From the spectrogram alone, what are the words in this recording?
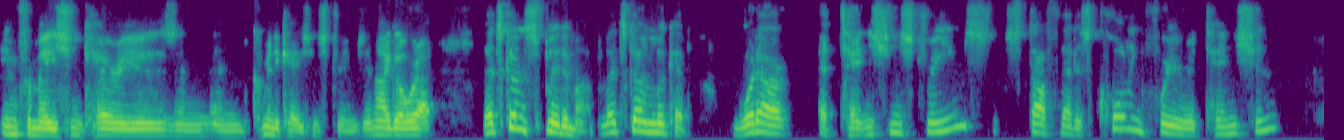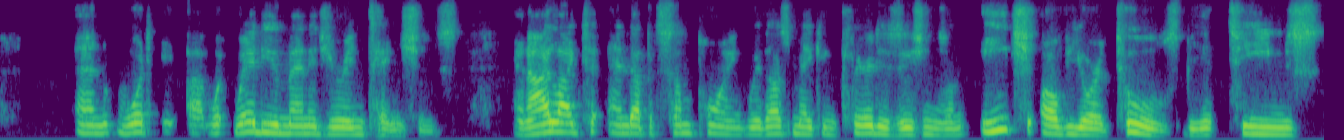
information carriers and, and communication streams and i go right let's go and split them up let's go and look at what are attention streams, stuff that is calling for your attention, and what, uh, where do you manage your intentions? And I like to end up at some point with us making clear decisions on each of your tools, be it Teams,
